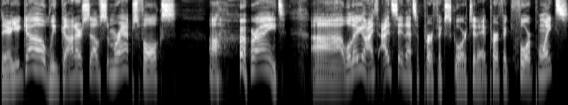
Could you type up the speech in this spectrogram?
There you go. We've got ourselves some wraps, folks. All right. Uh, well, there you go. I, would say that's a perfect score today. A perfect four points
